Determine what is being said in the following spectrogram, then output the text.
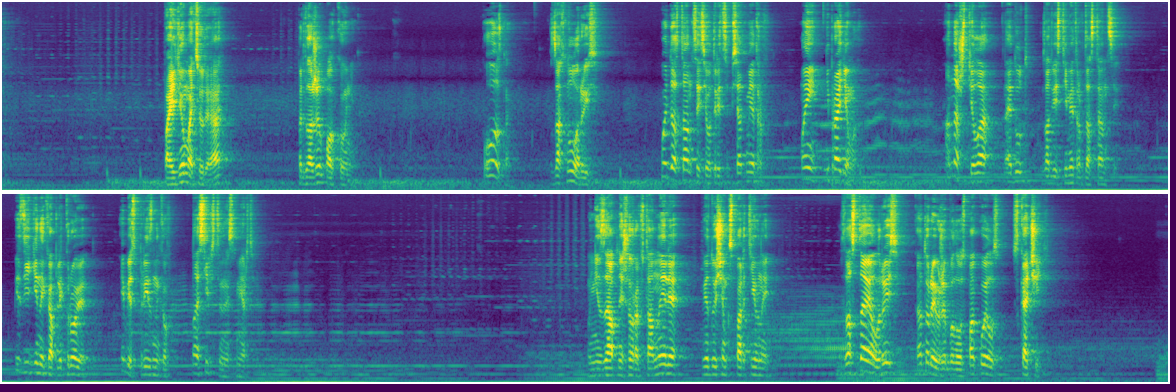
«Пойдем отсюда, а?» – предложил полковник. «Поздно», – вздохнула рысь. «Хоть до станции всего 30-50 метров, мы не пройдем их. А наши тела найдут за 200 метров до станции. Без единой капли крови и без признаков насильственной смерти». Внезапный шорох в тоннеле, ведущем к спортивной, заставил рысь, которая уже было успокоилась, вскочить.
